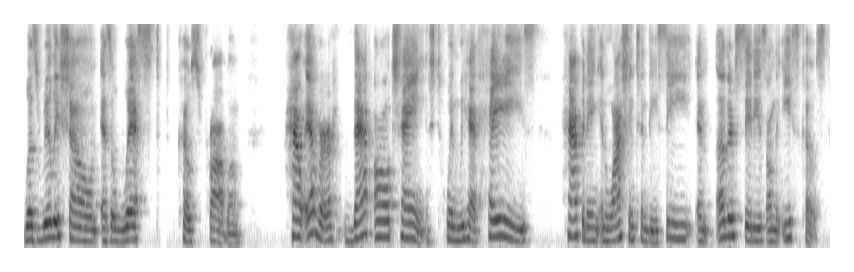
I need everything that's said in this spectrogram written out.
was really shown as a West Coast problem. However, that all changed when we had haze happening in Washington, D.C., and other cities on the East Coast.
